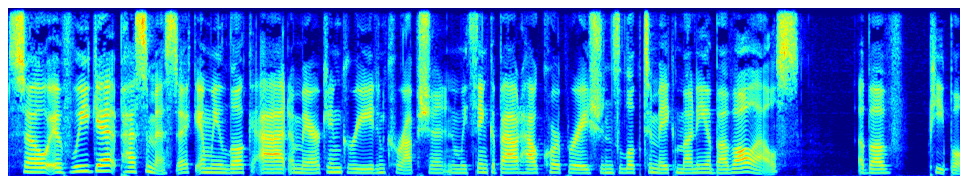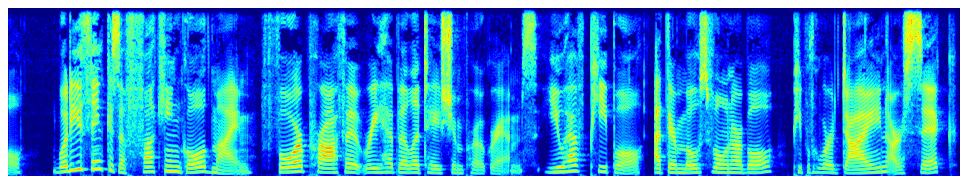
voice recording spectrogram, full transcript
So, if we get pessimistic and we look at American greed and corruption, and we think about how corporations look to make money above all else, above people, what do you think is a fucking gold mine? For profit rehabilitation programs. You have people at their most vulnerable, people who are dying, are sick,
